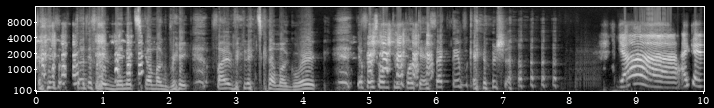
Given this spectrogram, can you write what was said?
25 minutes ka mag-break, 5 minutes ka mag-work. Yeah, for some people kay effective kayo siya. Yeah, I can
